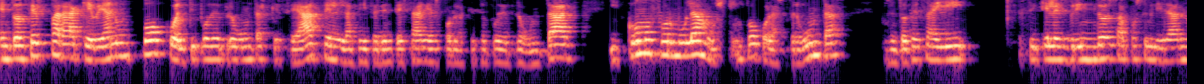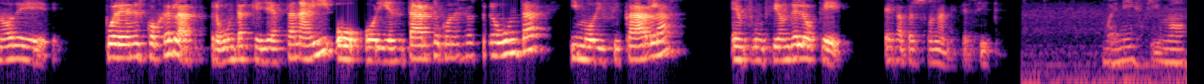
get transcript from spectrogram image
Entonces, para que vean un poco el tipo de preguntas que se hacen, las diferentes áreas por las que se puede preguntar y cómo formulamos un poco las preguntas, pues entonces ahí sí que les brindo esa posibilidad, ¿no? De pueden escoger las preguntas que ya están ahí o orientarse con esas preguntas y modificarlas en función de lo que esa persona necesite. Buenísimo.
